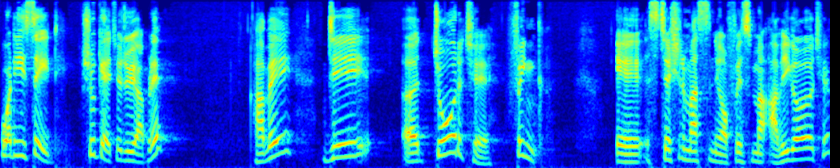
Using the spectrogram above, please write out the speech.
What he said. શું કહે છે જોઈએ આપણે હવે જે ચોર છે ફિંક એ સ્ટેશન માસ્ટરની ઓફિસમાં આવી ગયો છે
